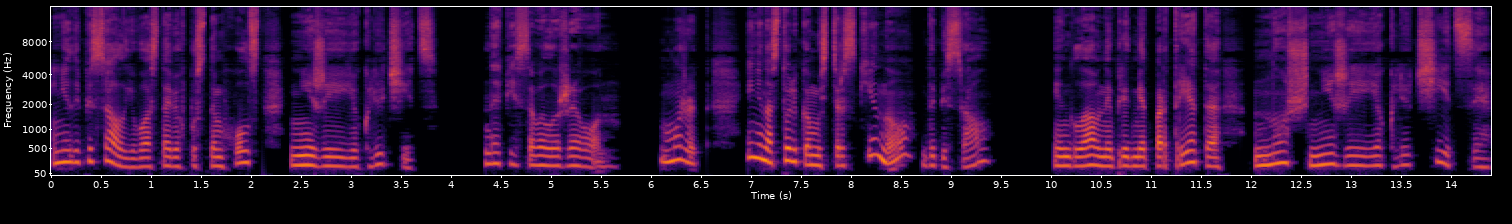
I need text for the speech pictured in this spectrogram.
и не дописал его, оставив пустым холст ниже ее ключиц. Дописывал уже он. Может, и не настолько мастерски, но дописал. И главный предмет портрета — нож ниже ее ключицы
